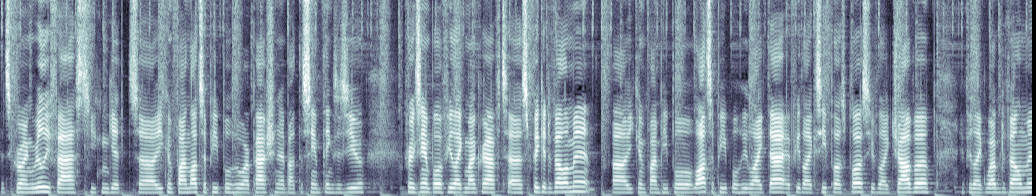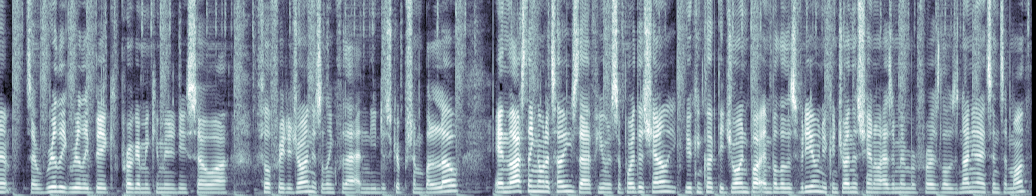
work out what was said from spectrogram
It's growing really fast. You can get, uh, you can find lots of people who are passionate about the same things as you. For example, if you like Minecraft uh, Spigot development, uh, you can find people, lots of people who like that. If you like C++, you like Java, if you like web development, it's a really, really big programming community. So uh, feel free to join. There's a link for that in the description below. And the last thing I want to tell you is that if you want to support this channel, you can click the join button below this video and you can join this channel as a member for as low as 99 cents a month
